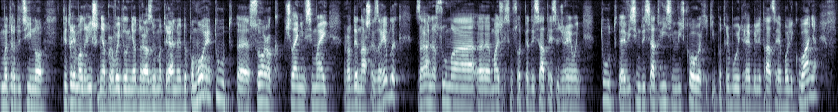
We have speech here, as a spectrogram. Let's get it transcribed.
Ми традиційно підтримали рішення про виділення одноразової матеріальної допомоги. Тут е, 40 членів сімей родин наших загиблих. Загальна сума е, майже 750 тисяч гривень. Тут е, 88 військових, які потребують реабілітації або лікування.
